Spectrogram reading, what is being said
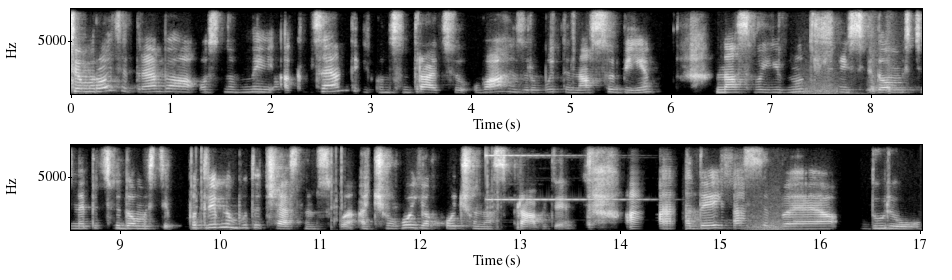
Цьому році треба основний акцент і концентрацію уваги зробити на собі, на своїй внутрішній свідомості, на підсвідомості. Потрібно бути чесним з собою. А чого я хочу насправді? А, а де я себе дурю,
